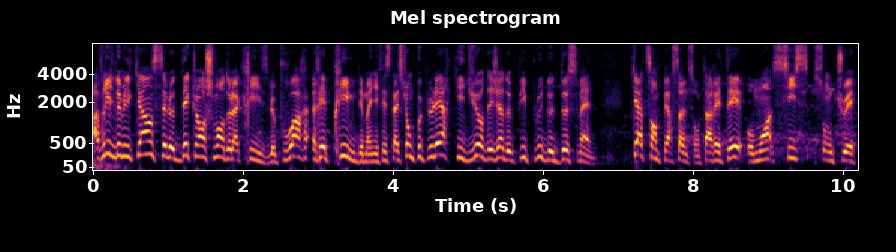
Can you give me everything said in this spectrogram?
Avril 2015, c'est le déclenchement de la crise. Le pouvoir réprime des manifestations populaires qui durent déjà depuis plus de deux semaines. 400 personnes sont arrêtées, au moins 6 sont tuées.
